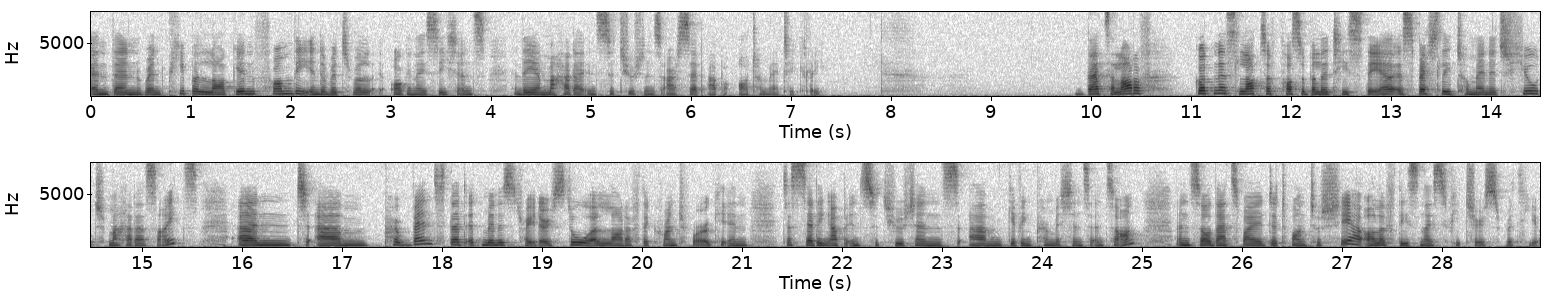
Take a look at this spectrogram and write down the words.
and then when people log in from the individual organizations, their Mahara institutions are set up automatically. That's a lot of goodness, lots of possibilities there, especially to manage huge Mahara sites and um, prevent that administrators do a lot of the grunt work in just setting up institutions, um, giving permissions and so on. And so that's why I did want to share all of these nice features with you.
